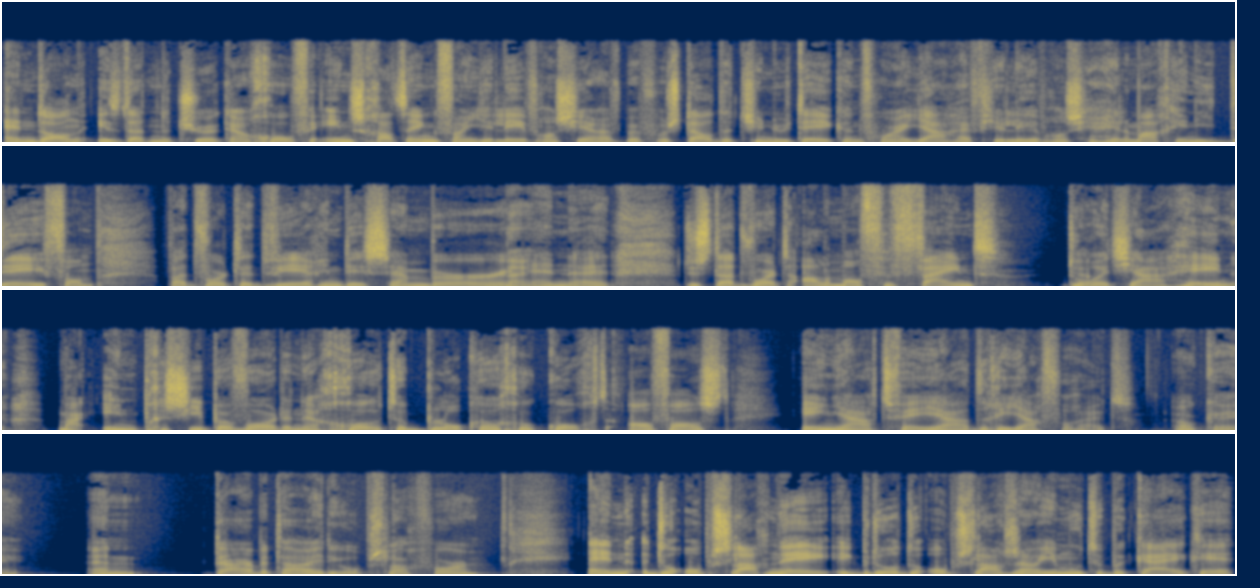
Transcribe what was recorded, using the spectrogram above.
En dan is dat natuurlijk een grove inschatting van je leverancier. Heeft bijvoorbeeld stel dat je nu tekent voor een jaar, heeft je leverancier helemaal geen idee van wat wordt het weer in december. Nee. En, eh, dus dat wordt allemaal verfijnd door het jaar heen. Maar in principe worden er grote blokken gekocht alvast één jaar, twee jaar, drie jaar vooruit. Oké. En daar betaal je die opslag voor? En de opslag, nee, ik bedoel, de opslag zou je moeten bekijken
